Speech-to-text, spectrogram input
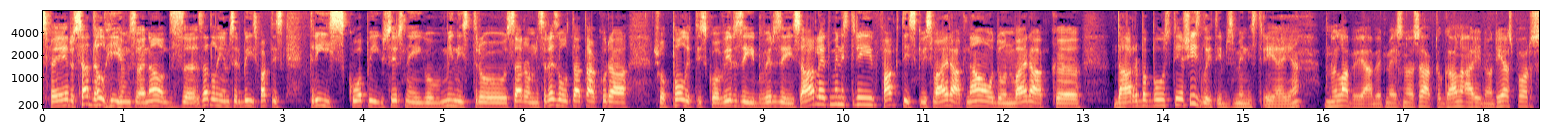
sfēru sadalījums vai naudas sadalījums ir bijis faktiski trīs kopīgu sirsnīgu ministru sarunas rezultātā, kurā šo politisko virzību virzīs ārlietu ministrija, faktiski visvairāk naudu un vairāk uh, darba būs tieši izglītības ministrijai. Ja? Nu, labi, jā, bet mēs no sāktu gala arī no diasporas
